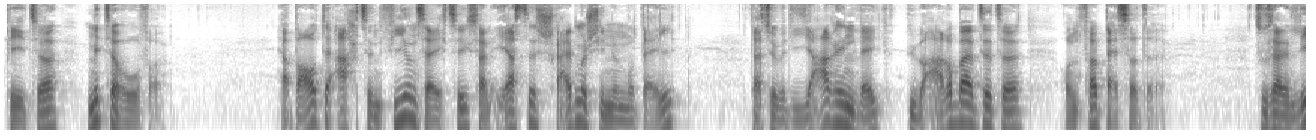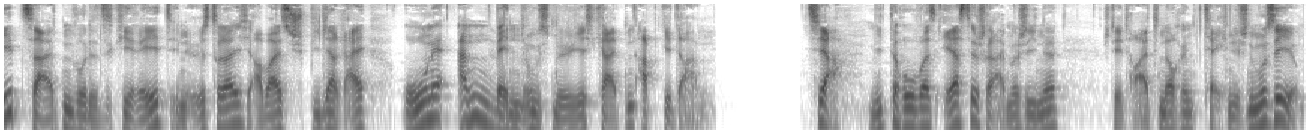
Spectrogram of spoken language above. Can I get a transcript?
Peter Mitterhofer. Er baute 1864 sein erstes Schreibmaschinenmodell, das er über die Jahre hinweg überarbeitete und verbesserte. Zu seinen Lebzeiten wurde das Gerät in Österreich aber als Spielerei ohne Anwendungsmöglichkeiten abgetan. Tja, Mitterhofers erste Schreibmaschine steht heute noch im Technischen Museum.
